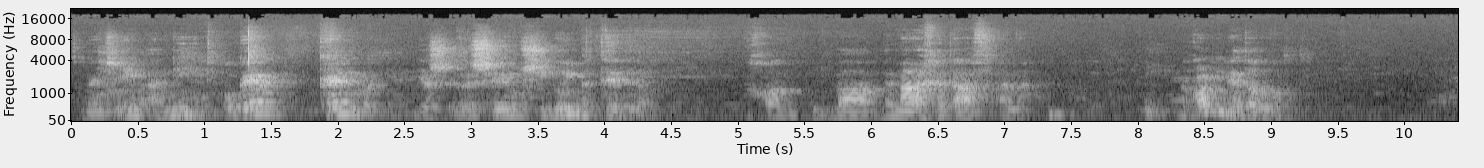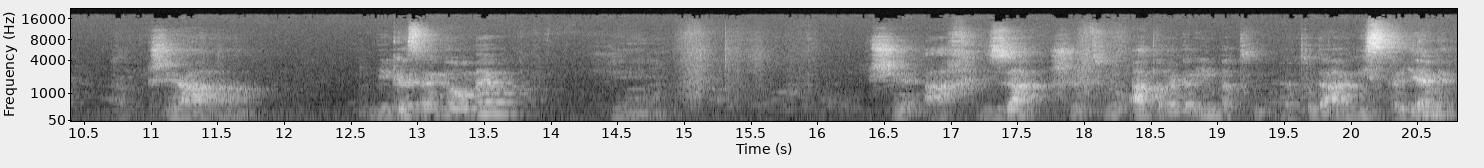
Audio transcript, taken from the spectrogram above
זאת אומרת שאם אני מתפוגג, כן, יש איזשהו שינוי בתדר, נכון? במערכת ההפעלה. בכל מיני דרגות. כשהביקרסנגר אומר, כשהאחיזה של תנועת הרגעים בתודעה מסתיימת,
